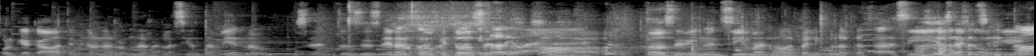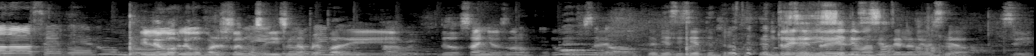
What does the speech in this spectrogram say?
porque acababa de terminar una, una relación también, ¿no? O sea, entonces era para como que todo se, episodio. Ah, todo se vino encima, como de ¿no? película casi. Ah, sí, o sea, como Sí. que... Todo se derrumbó. Y luego, luego para el colmo, yo hice una prepa de power. de dos años, ¿no? Ok. Uy, o sea, no. ¿De 17 entraste? Entré, ¿Entraste entré 17 17 más, ah? a la Ajá. universidad, sí.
